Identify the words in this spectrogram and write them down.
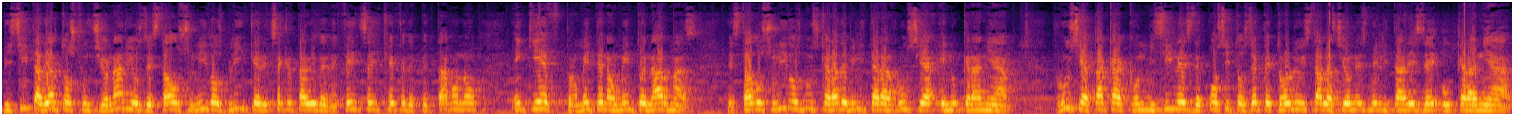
Visita de altos funcionarios de Estados Unidos, Blinker, el secretario de Defensa y jefe de Pentágono en Kiev, prometen aumento en armas. Estados Unidos buscará debilitar a Rusia en Ucrania. Rusia ataca con misiles depósitos de petróleo e instalaciones militares de Ucrania.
